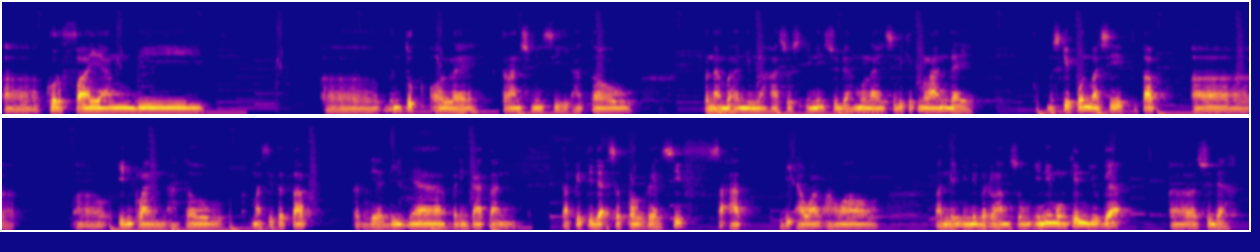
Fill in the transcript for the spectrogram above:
uh, kurva yang dibentuk oleh transmisi atau penambahan jumlah kasus ini sudah mulai sedikit melandai meskipun masih tetap uh, uh, incline atau masih tetap terjadinya peningkatan tapi tidak seprogresif saat di awal-awal pandemi ini berlangsung ini mungkin juga uh, sudah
